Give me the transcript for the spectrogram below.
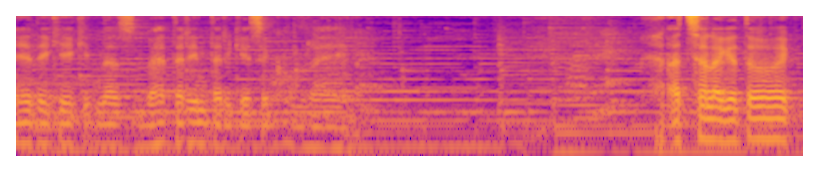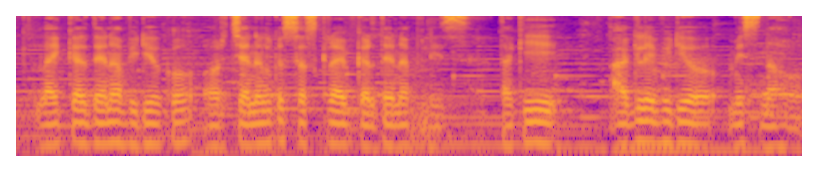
ये देखिए, कितना बेहतरीन तरीके से घूम रहे हैं अच्छा लगे तो एक लाइक कर देना वीडियो को और चैनल को सब्सक्राइब कर देना प्लीज़ ताकि अगले वीडियो मिस ना हो।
